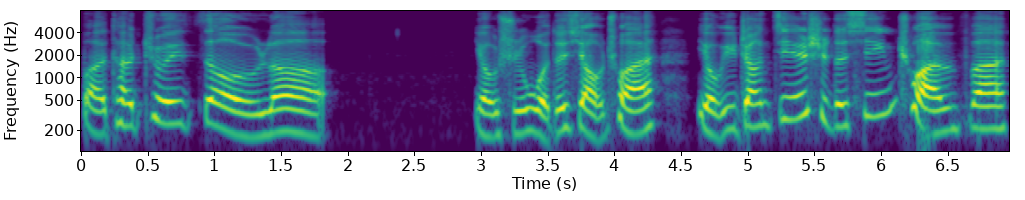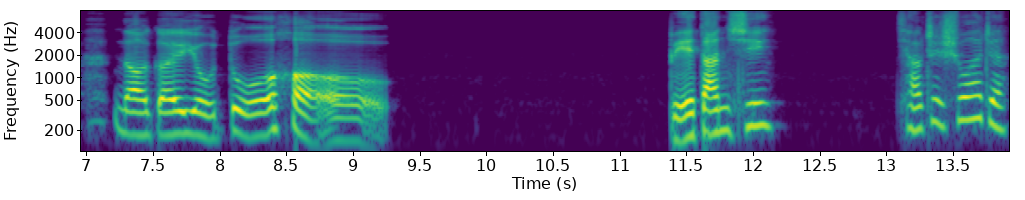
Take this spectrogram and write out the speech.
把它吹走了。要是我的小船有一张结实的新船帆，那该有多好！”别担心，乔治说着，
